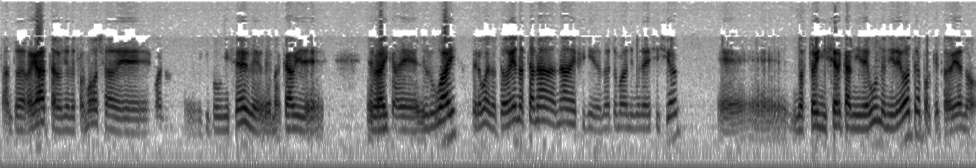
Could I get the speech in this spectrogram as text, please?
tanto de Regata, la Unión de Formosa, de, bueno, el equipo UNICEF, de, de Maccabi de, de, de Uruguay, pero bueno, todavía no está nada, nada definido, no he tomado ninguna decisión, eh, no estoy ni cerca ni de uno ni de otro porque todavía no,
